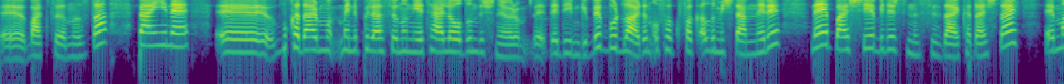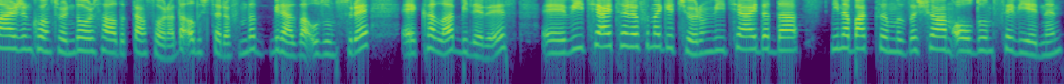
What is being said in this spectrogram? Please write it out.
e, baktığınızda. Ben yine e, bu kadar manipülasyonun yeterli olduğunu düşünüyorum. De, dediğim gibi buralardan ufak ufak alım işlemleri ne başlayabilirsiniz siz de arkadaşlar. E, margin kontrolünü doğru sağladıktan sonra da alış tarafında biraz daha uzun süre e, kalabiliriz. E, VTI tarafına geçiyorum. VTI'da da yine baktığımızda şu an olduğum seviyenin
